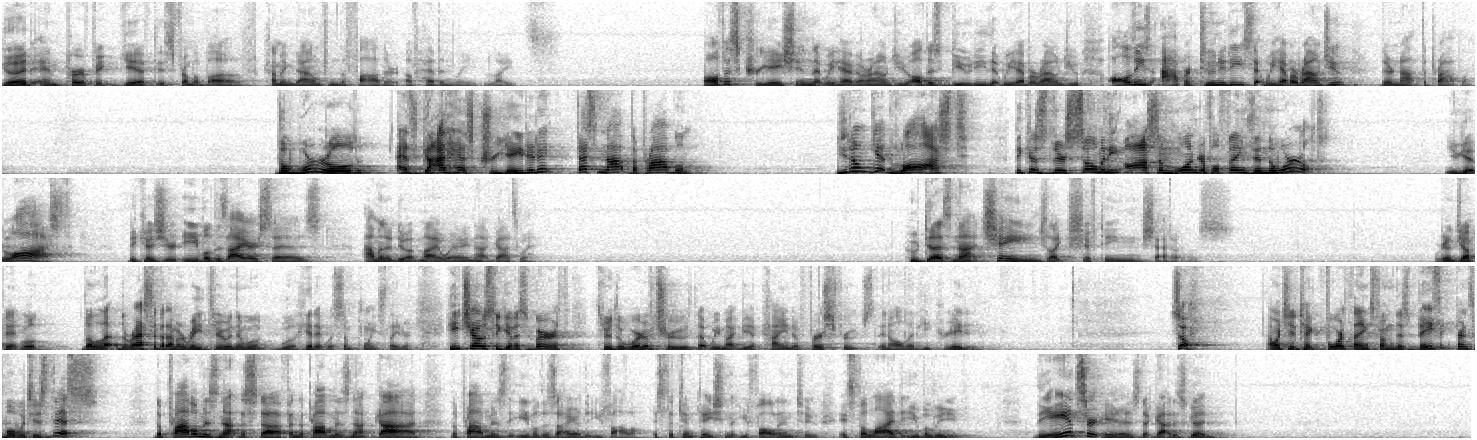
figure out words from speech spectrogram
good and perfect gift is from above, coming down from the Father of heavenly lights. All this creation that we have around you, all this beauty that we have around you, all these opportunities that we have around you, they're not the problem. The world, as God has created it, that's not the problem. You don't get lost because there's so many awesome, wonderful things in the world. You get lost because your evil desire says, I'm going to do it my way, not God's way. Who does not change like shifting shadows. We're going to jump in. We'll the, le- the rest of it I'm going to read through and then we'll, we'll hit it with some points later. He chose to give us birth through the word of truth that we might be a kind of first fruits in all that he created. So, I want you to take four things from this basic principle, which is this the problem is not the stuff, and the problem is not God. The problem is the evil desire that you follow. It's the temptation that you fall into, it's the lie that you believe. The answer is that God is good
